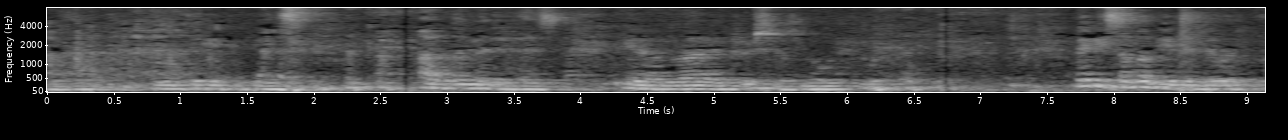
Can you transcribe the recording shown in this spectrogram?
I don't think it could be as unlimited as you know, Radha and Krishna's mood. Maybe some of you can do it.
